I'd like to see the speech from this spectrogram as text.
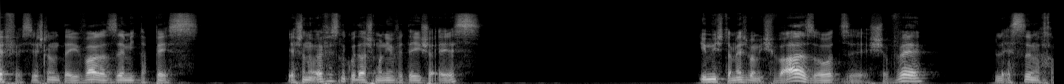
0, יש לנו את האיבר הזה מתאפס. יש לנו 0.89s. אם נשתמש במשוואה הזאת, זה שווה ל-25,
